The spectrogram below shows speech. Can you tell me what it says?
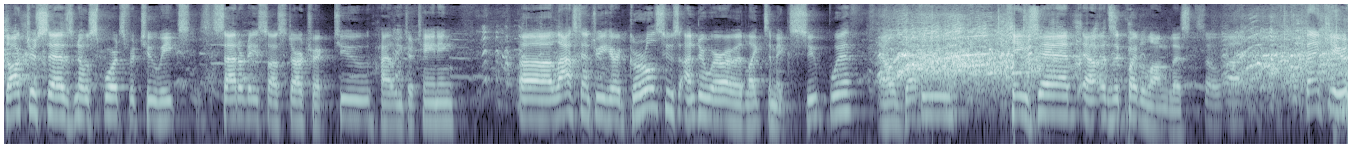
Doctor says no sports for two weeks. Saturday saw Star Trek 2, highly entertaining. Uh, last entry here girls whose underwear I would like to make soup with. LW, KZ. Uh, it's a quite a long list. So uh, thank you.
